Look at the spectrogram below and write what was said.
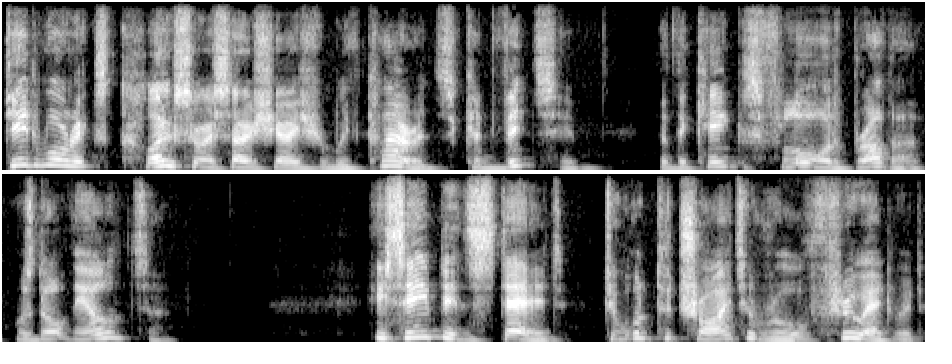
Did Warwick's closer association with Clarence convince him that the king's flawed brother was not the answer? He seemed instead to want to try to rule through Edward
